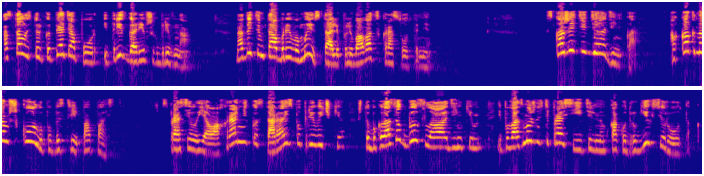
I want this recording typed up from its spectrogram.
осталось только пять опор и три сгоревших бревна. Над этим-то обрывом мы и стали полюбоваться красотами. «Скажите, дяденька, а как нам в школу побыстрее попасть?» Спросила я у охранника, стараясь по привычке, чтобы голосок был сладеньким и по возможности просительным, как у других сироток.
